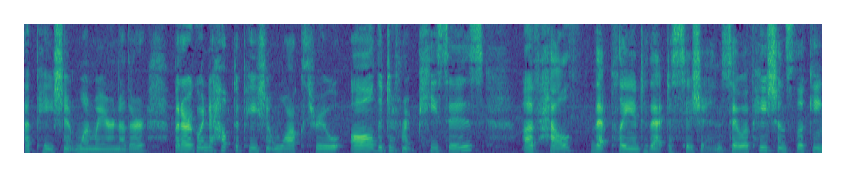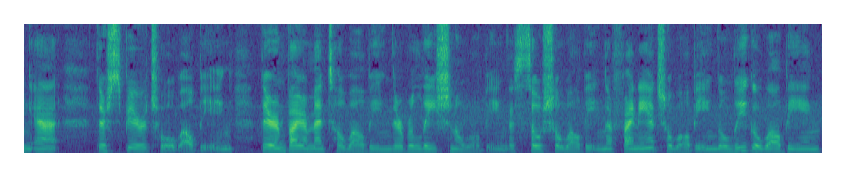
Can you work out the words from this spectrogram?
a patient one way or another, but are going to help the patient walk through all the different pieces of health that play into that decision. So a patient's looking at their spiritual well being, their environmental well being, their relational well being, their social well being, their financial well being, the legal well being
